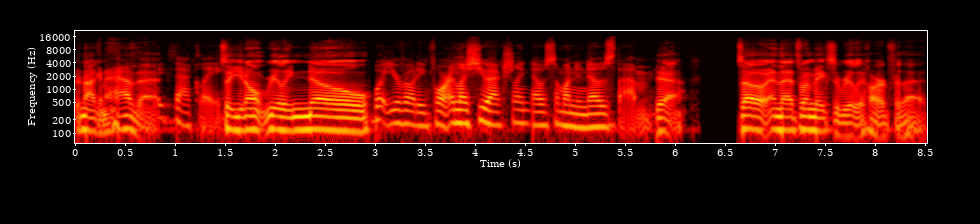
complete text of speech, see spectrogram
they're not going to have that. Exactly. So you don't really know. what you're voting for, unless you actually know someone who knows them. Yeah. So, and that's what makes it really hard for that.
